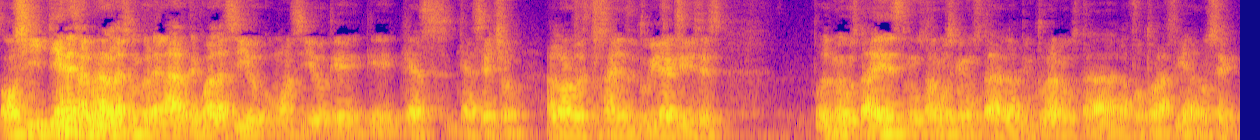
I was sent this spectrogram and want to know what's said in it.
o si tienes alguna relación con el arte, cuál ha sido, cómo ha sido, qué, qué, qué has, qué has hecho a lo largo de estos años de tu vida que dices, pues me gusta esto, me gusta la música, me gusta la pintura, me gusta la fotografía, no sé,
